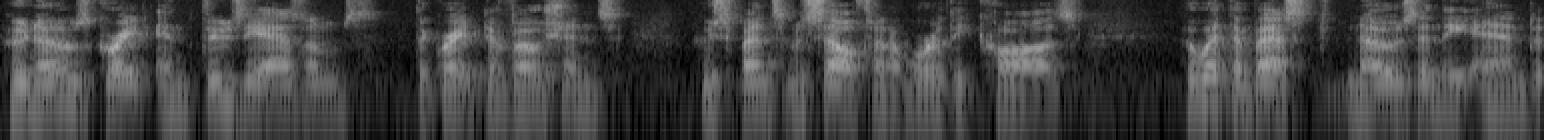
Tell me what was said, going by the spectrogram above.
who knows great enthusiasms, the great devotions, who spends himself in a worthy cause, who at the best knows in the end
